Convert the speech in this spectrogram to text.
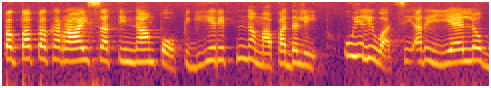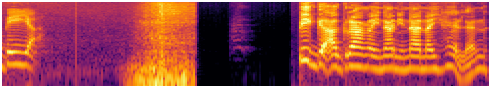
Pagpapakaray sa Tinampo, pighirit na mapadali. Uyaliwat si Arielo Bea. Piga-agrangay na ni Nanay Helen,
